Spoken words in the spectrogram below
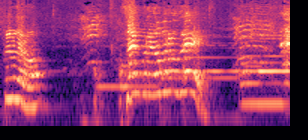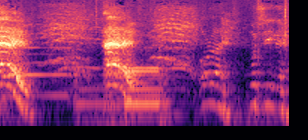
う。くれるだろう？最後まで頑張ろうぜ！えい！えい！俺は気持ちいいね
